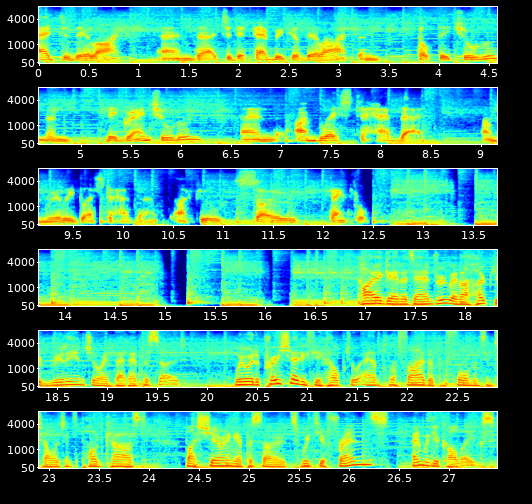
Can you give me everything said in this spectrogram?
add to their life and uh, to the fabric of their life and help their children and their grandchildren. And I'm blessed to have that. I'm really blessed to have that. I feel so thankful. Hi again, it's Andrew, and I hope you really enjoyed that episode. We would appreciate if you help to amplify the Performance Intelligence podcast by sharing episodes with your friends and with your colleagues,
